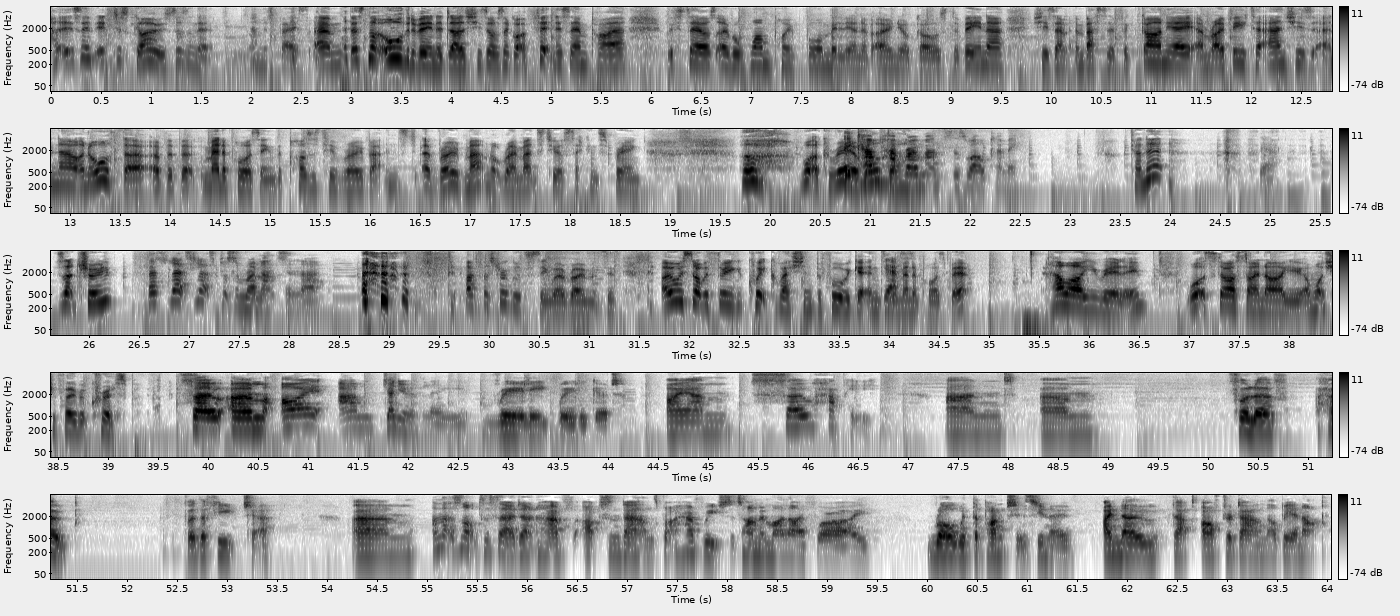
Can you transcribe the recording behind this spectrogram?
Um, it just goes, doesn't it? On this space. Um, that's not all that Davina does. She's also got a fitness empire with sales over 1.4 million of Own Your Goals Davina. She's an ambassador for Garnier and Ryvita, and she's now an author of the book Menopausing: The Positive Romance, uh, Roadmap, not romance, to Your Second Spring. Oh, what a career! It can well have done. romance as well, Clemmy. Can it? Yeah. Is that true? Let's let's let's put some romance in there. I've struggled to see where romance is. I always start with three quick questions before we get into yes. the menopause bit. How are you really? What star sign are you? And what's your favourite crisp? So um, I am genuinely really, really good. I am so happy and um, full of hope for the future. Um, and that's not to say I don't have ups and downs, but I have reached a time in my life where I roll with the punches. You know, I know that after a down there'll be an up,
